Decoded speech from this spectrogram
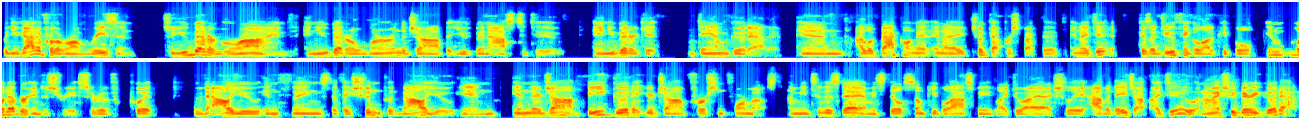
but you got it for the wrong reason. So you better grind and you better learn the job that you've been asked to do and you better get damn good at it. And I look back on it and I took that perspective and I did because I do think a lot of people in whatever industry sort of put value in things that they shouldn't put value in in their job. Be good at your job first and foremost. I mean to this day i mean still some people ask me like do i actually have a day job? I do and i'm actually very good at it.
